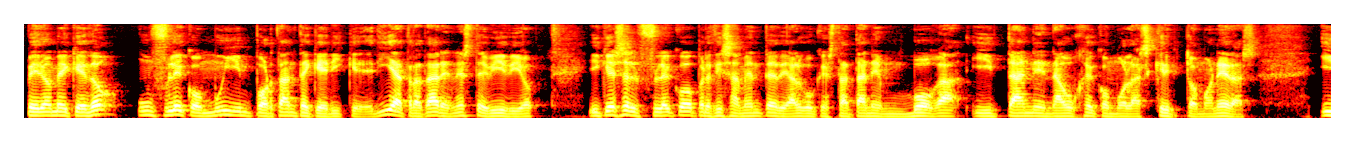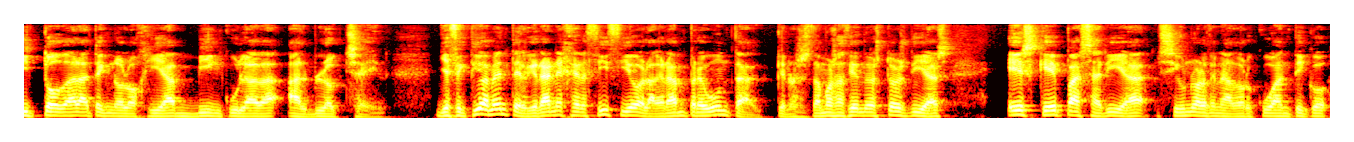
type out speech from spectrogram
pero me quedó un fleco muy importante que quería tratar en este vídeo y que es el fleco precisamente de algo que está tan en boga y tan en auge como las criptomonedas y toda la tecnología vinculada al blockchain. Y efectivamente el gran ejercicio, la gran pregunta que nos estamos haciendo estos días es qué pasaría si un ordenador cuántico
